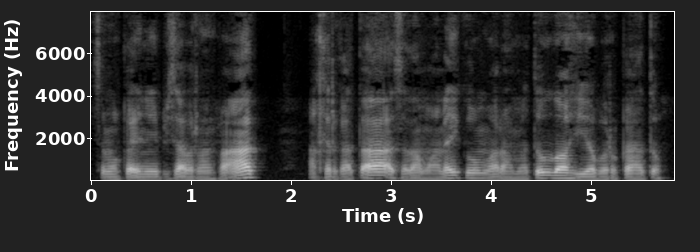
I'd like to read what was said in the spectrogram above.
Semoga ini bisa bermanfaat. Akhir kata, Assalamualaikum warahmatullahi wabarakatuh.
